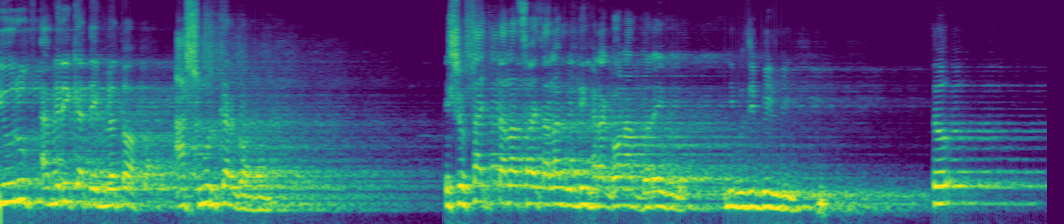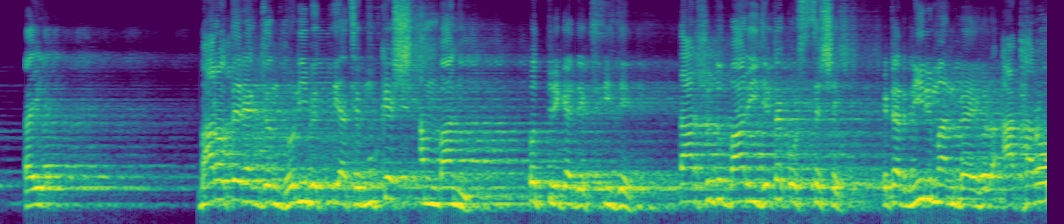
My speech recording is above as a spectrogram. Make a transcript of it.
ইউরোপ, আমেরিকাতে এগুলো তো আসমুরকার গরম এসব চারতলা, ছয়তলা বিল্ডিং হারা গণার ধরে বুঝি বিল্ডিং। তো তাই ভারতের একজন ধনী ব্যক্তি আছে, মুকেশ আম্বানি। পত্রিকায় দেখছি যে তার শুধু বাড়ি যেটা করছে সে, এটার নির্মাণ ব্যয় হলো আঠারো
